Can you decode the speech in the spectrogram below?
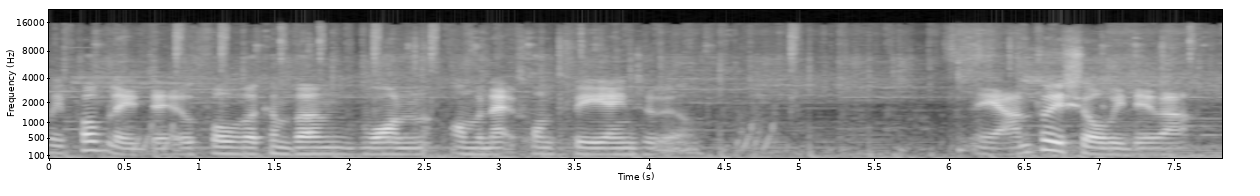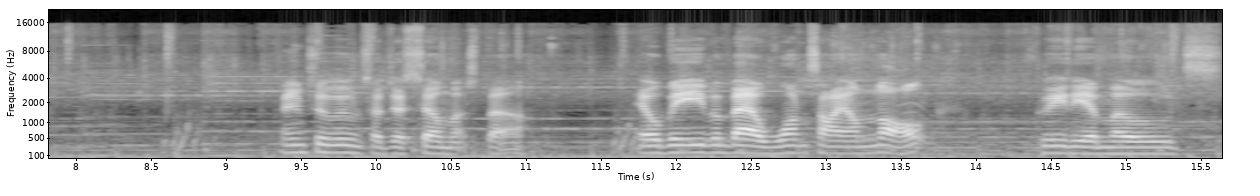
We probably do for the confirmed one on the next one to be Angel Room. Yeah, I'm pretty sure we do that. Angel Rooms are just so much better. It'll be even better once I unlock Greedier Mode's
